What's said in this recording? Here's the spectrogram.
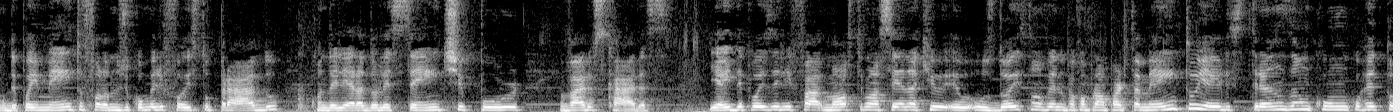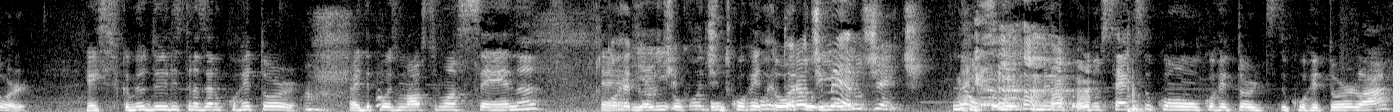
um depoimento falando de como ele foi estuprado quando ele era adolescente por vários caras. E aí depois ele mostra uma cena que o- os dois estão vendo pra comprar um apartamento e aí eles transam com um corretor. E aí você fica, meu Deus, eles transaram com o corretor. aí depois mostra uma cena. é, corretor, e aí o, de- o corretor, corretor é o de menos, gente. não, no, no sexo com o corretor, o corretor lá,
